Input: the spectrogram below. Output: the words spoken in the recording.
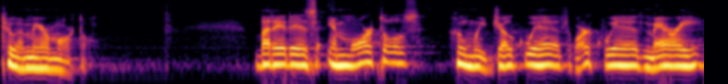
to a mere mortal, but it is immortals whom we joke with, work with, marry,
